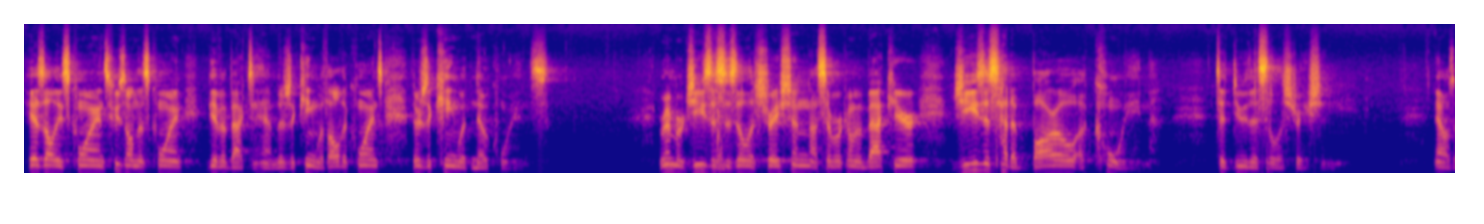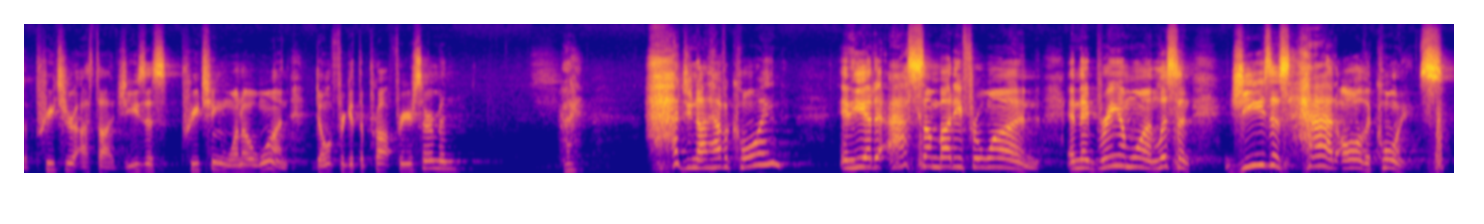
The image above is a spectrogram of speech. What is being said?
He has all these coins. Who's on this coin? Give it back to him. There's a king with all the coins, there's a king with no coins. Remember Jesus' illustration? I said we're coming back here. Jesus had to borrow a coin to do this illustration. Now, as a preacher, I thought Jesus preaching 101. Don't forget the prop for your sermon. Right? Had you not have a coin? And he had to ask somebody for one. And they bring him one. Listen, Jesus had all the coins.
